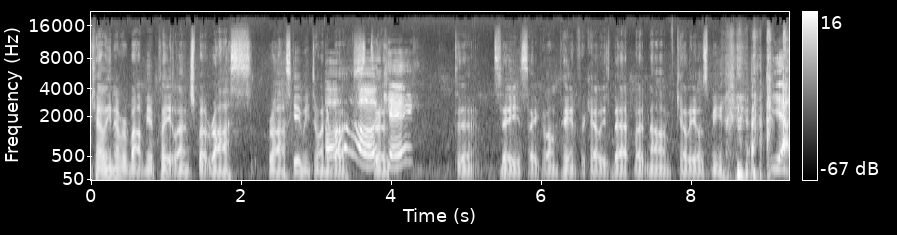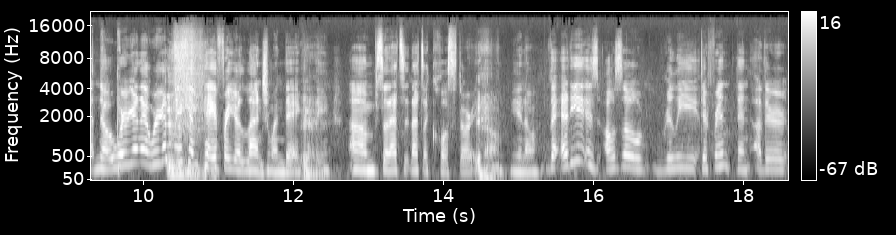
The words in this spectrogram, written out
Kelly never bought me a plate lunch, but Ross Ross gave me twenty bucks Oh, okay. To say he's like, "Oh, I'm paying for Kelly's bet," but now Kelly owes me. yeah, no, we're gonna we're gonna make him pay for your lunch one day, Kelly. Um, so that's that's a cool story, though. You know, the Eddie is also really different than other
